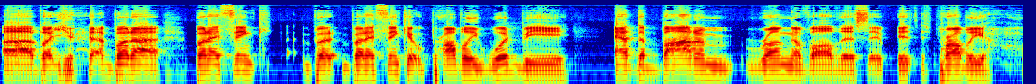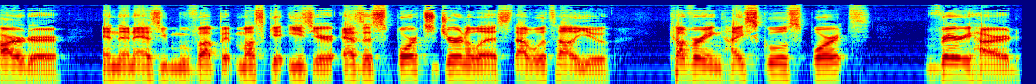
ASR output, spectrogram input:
Uh, but you, but uh, but I think, but but I think it probably would be at the bottom rung of all this. It, it's probably harder, and then as you move up, it must get easier. As a sports journalist, I will tell you, covering high school sports very hard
